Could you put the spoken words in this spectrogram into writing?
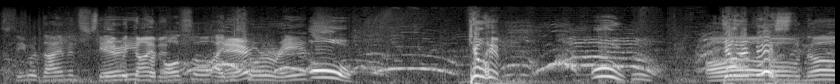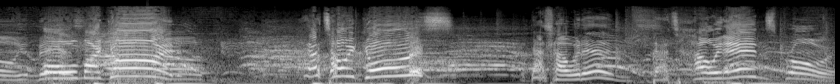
Steve with diamond, Steve with scary, diamond. but also Air? Ivysaur rage. Oh! Kill him! Oh! Oh, Dylan missed! no, missed. Oh my god! Oh. That's how it goes! That's how it ends. That's how it ends, bro!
